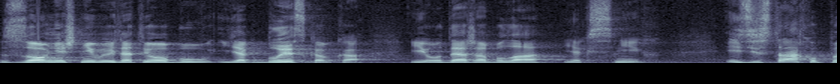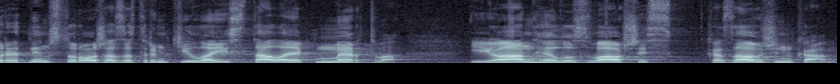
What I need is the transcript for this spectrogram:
Зовнішній вигляд його був як блискавка, і одежа була як сніг. І зі страху перед ним сторожа затремтіла і стала як мертва. І ангел, озвавшись, сказав жінкам:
